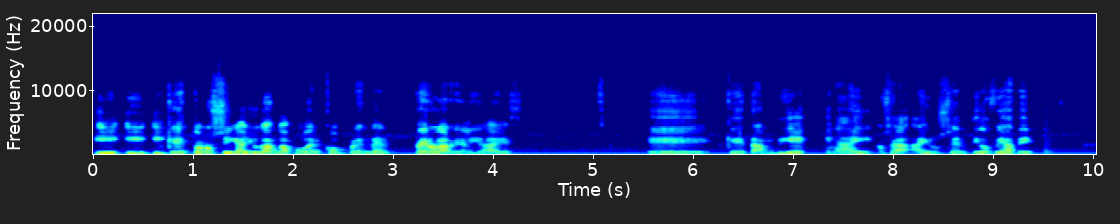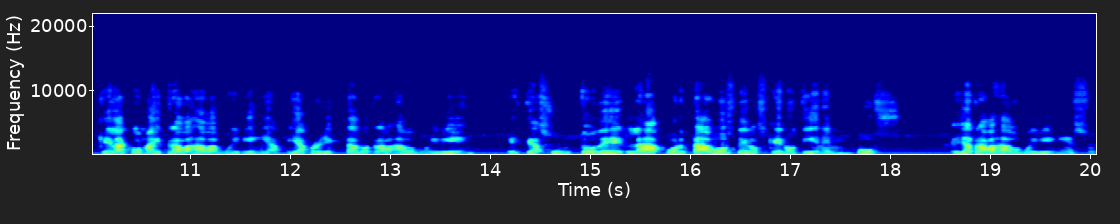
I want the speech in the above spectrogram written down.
y, que esto nos siga ayudando a poder comprender. Pero la realidad es eh, que también hay, o sea, hay un sentido, fíjate, que la Comay trabajaba muy bien y ha, y ha proyectado, ha trabajado muy bien este asunto de la portavoz de los que no tienen voz. Ella ha trabajado muy bien eso.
